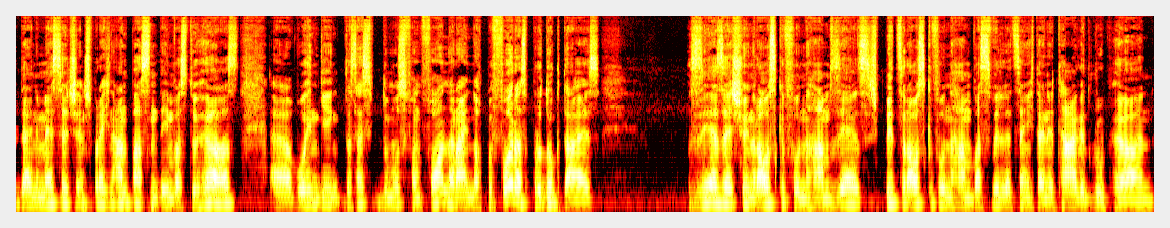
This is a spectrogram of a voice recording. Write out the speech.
deine Message entsprechend anpassen, dem, was du hörst. Äh, wohingegen, das heißt, du musst von vornherein, noch bevor das Produkt da ist, sehr, sehr schön rausgefunden haben, sehr spitz rausgefunden haben, was will letztendlich deine Target Group hören.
